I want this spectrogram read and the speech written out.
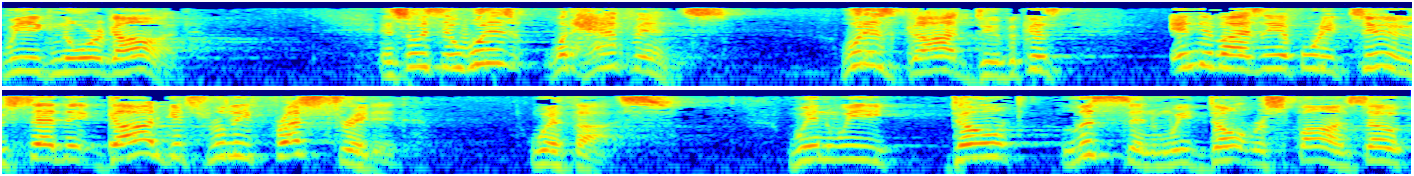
we ignore God. And so we say, what is, what happens? What does God do? Because end of Isaiah 42 said that God gets really frustrated with us when we don't listen, we don't respond. So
